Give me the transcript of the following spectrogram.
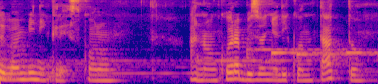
Quando i bambini crescono, hanno ancora bisogno di contatto?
